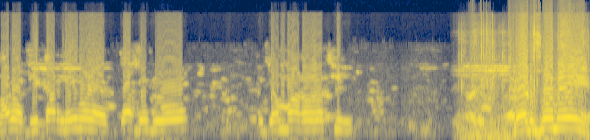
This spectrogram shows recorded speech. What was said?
મારો અધિકાર નહીં મળે ત્યાં સુધી હું જમવાનો નથી. રડશો નહીં.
